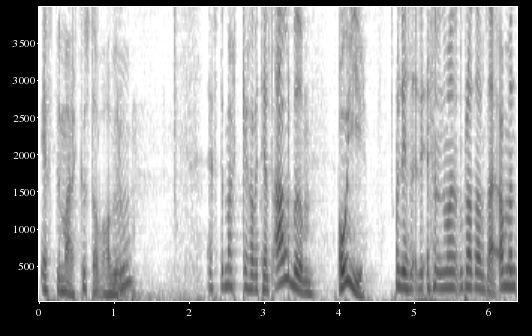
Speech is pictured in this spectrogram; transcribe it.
Efter Marcus då, vad har vi då? Mm. Efter Macke har vi ett helt album. Oj! Och det är, när man pratar om så här, ja, men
